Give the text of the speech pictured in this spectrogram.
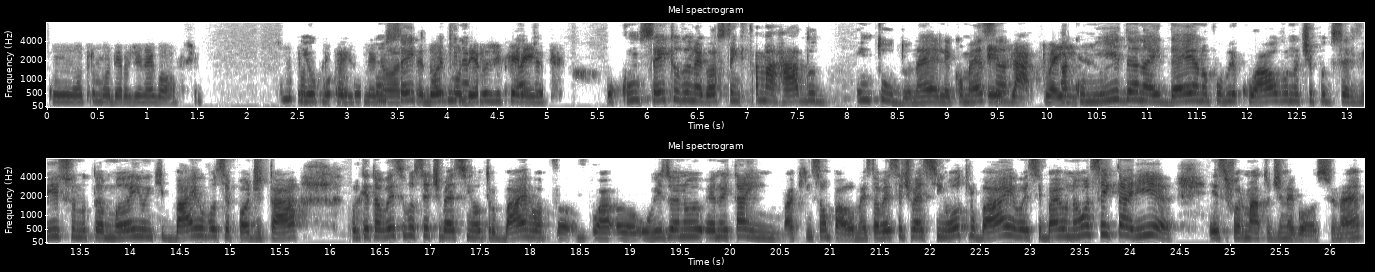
com outro modelo de negócio. Como posso e explicar o, isso melhor? Ter dois é modelos diferentes. O conceito do negócio tem que estar amarrado em tudo, né? Ele começa Exato, é na isso. comida, na ideia, no público-alvo, no tipo de serviço, no tamanho, em que bairro você pode estar. Porque talvez se você tivesse em outro bairro, o riso é no, é no Itaim, aqui em São Paulo, mas talvez se tivesse em outro bairro, esse bairro não aceitaria esse formato de negócio, né?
